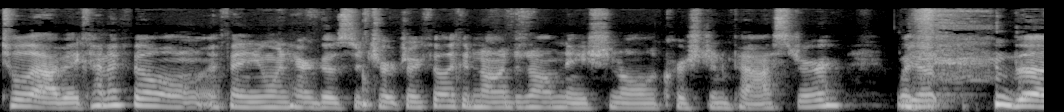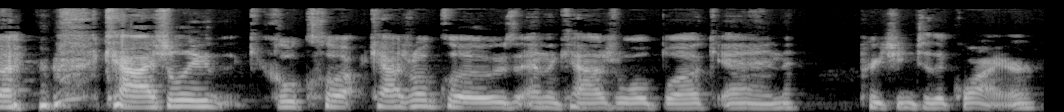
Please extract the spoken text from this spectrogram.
told Abby, I kind of feel if anyone here goes to church, I feel like a non-denominational Christian pastor with Yep. the casually casual clothes and the casual book and preaching to the choir.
